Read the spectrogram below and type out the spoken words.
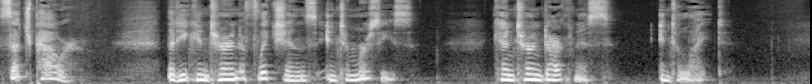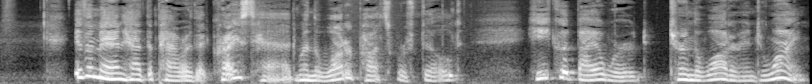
such power that he can turn afflictions into mercies, can turn darkness into light. If a man had the power that Christ had when the water pots were filled, he could by a word turn the water into wine.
